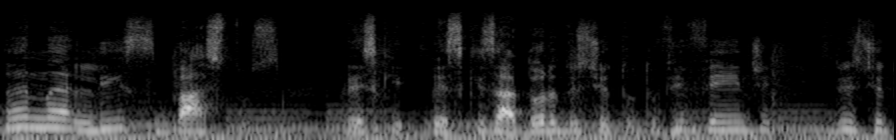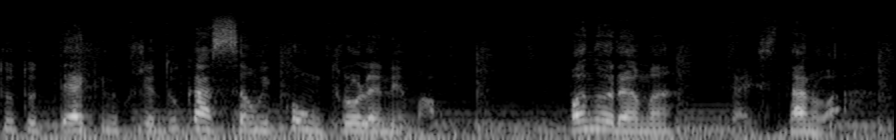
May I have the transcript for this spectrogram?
Ana Liz Bastos, pesquisadora do Instituto Vivende e do Instituto Técnico de Educação e Controle Animal. O Panorama já está no ar.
